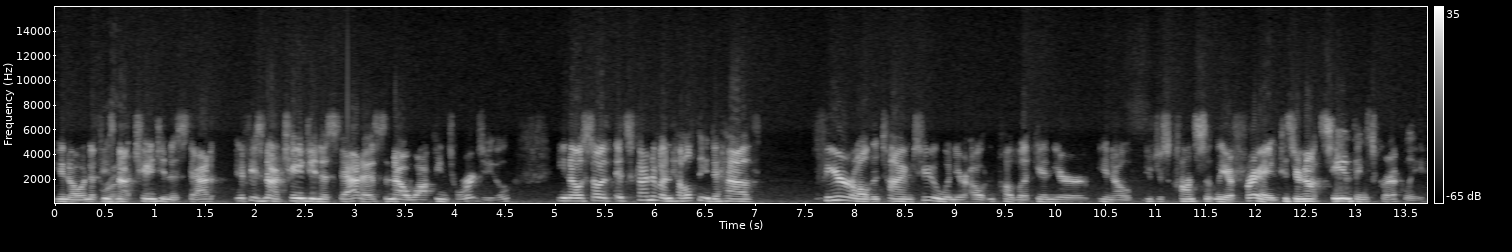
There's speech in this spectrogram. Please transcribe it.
You know, and if he's Right. not changing his stat, if he's not changing his status and now walking towards you, you know. So it's kind of unhealthy to have fear all the time too when you're out in public and you're you know you're just constantly afraid because you're not seeing things correctly.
